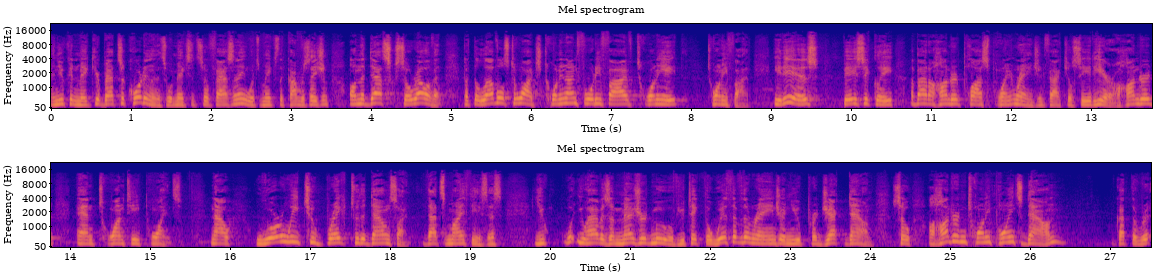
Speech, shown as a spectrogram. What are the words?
And you can make your bets accordingly. That's what makes it so fascinating, which makes the conversation on the desk so relevant. But the levels to watch 29.45, 28.25. It is basically about a 100 plus point range. In fact, you'll see it here 120 points. Now, were we to break to the downside, that's my thesis. You, what you have is a measured move. You take the width of the range and you project down. So 120 points down, got the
